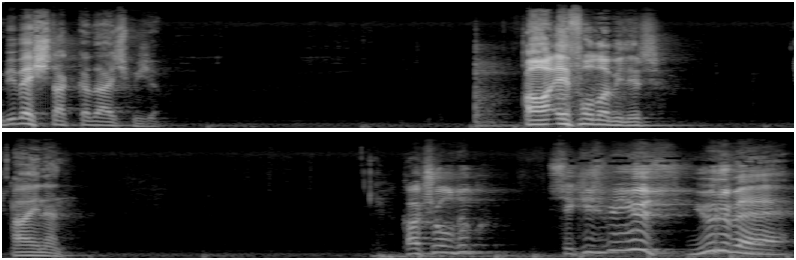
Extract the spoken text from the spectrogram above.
Bir beş dakika daha içmeyeceğim. AF olabilir. Aynen. Kaç olduk? 8100. Yürü be.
